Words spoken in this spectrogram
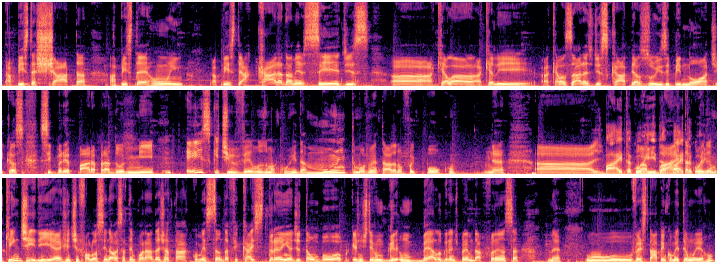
a pista é chata, a pista é ruim, a pista é a cara da Mercedes, aquela, aquele, aquelas áreas de escape azuis hipnóticas, se prepara para dormir. Eis que tivemos uma corrida muito movimentada, não foi pouco. Né? Ah, baita corrida, baita, baita corrida. corrida. Quem diria? A gente falou assim: não, essa temporada já tá começando a ficar estranha de tão boa, porque a gente teve um, um belo grande prêmio da França, né? O Verstappen cometeu um erro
